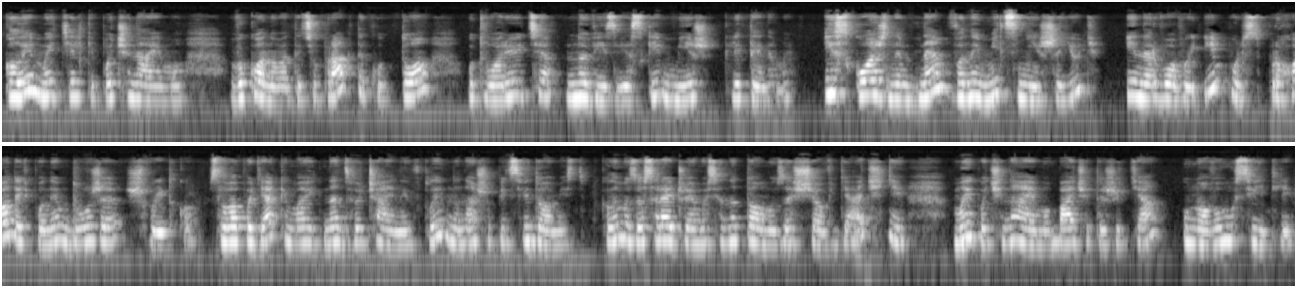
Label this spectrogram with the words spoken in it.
Коли ми тільки починаємо виконувати цю практику, то утворюються нові зв'язки між клітинами. І з кожним днем вони міцнішають, і нервовий імпульс проходить по ним дуже швидко. Слова подяки мають надзвичайний вплив на нашу підсвідомість. Коли ми зосереджуємося на тому, за що вдячні, ми починаємо бачити життя у новому світлі.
